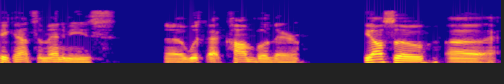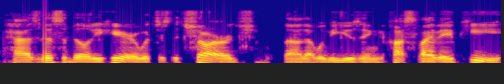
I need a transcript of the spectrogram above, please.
taking out some enemies uh, with that combo there. He also uh, has this ability here, which is the charge uh, that we'll be using. It costs 5 AP,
